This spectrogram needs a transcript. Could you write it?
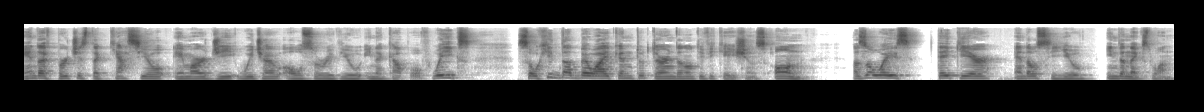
and I've purchased a Casio MRG which I'll also review in a couple of weeks, so hit that bell icon to turn the notifications on. As always, take care and I'll see you in the next one.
